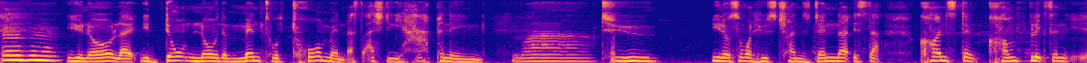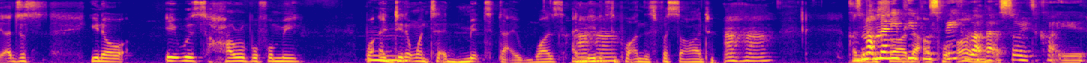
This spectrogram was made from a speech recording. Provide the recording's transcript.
mhm. you know like you don't know the mental torment that's actually happening Wow. to you know someone who's transgender it's that constant conflicts and i just you know it was horrible for me but i didn't want to admit that it was i needed Mm. Uh-huh. to put on this facade Uh huh. Because not many people speak on. about that. Sorry to cut you.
